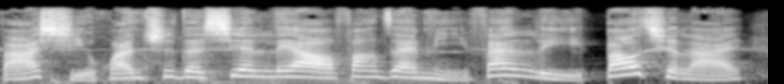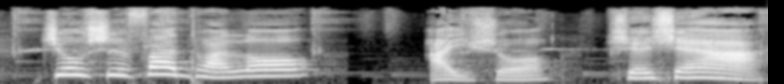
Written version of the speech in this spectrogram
把喜欢吃的馅料放在米饭里包起来，就是饭团喽。阿姨说：“轩轩啊，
